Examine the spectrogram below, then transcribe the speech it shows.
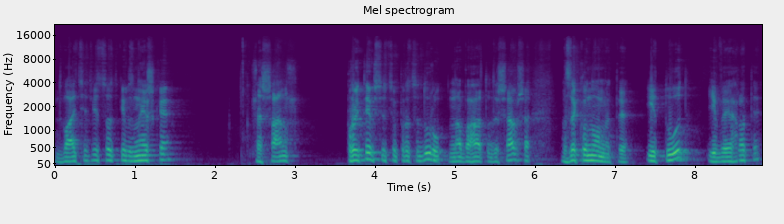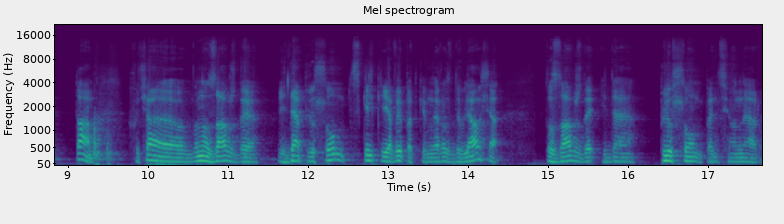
20% знижки. Це шанс пройти всю цю процедуру набагато дешевше, зекономити і тут, і виграти там. Хоча е, воно завжди йде плюсом, скільки я випадків не роздивлявся, то завжди йде плюсом пенсіонеру.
